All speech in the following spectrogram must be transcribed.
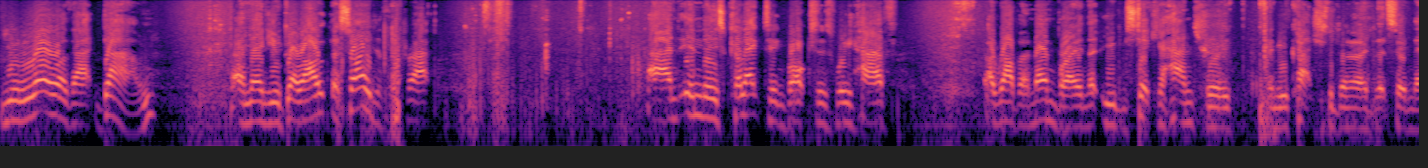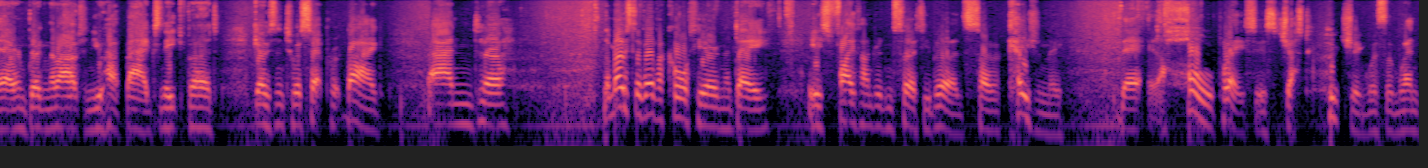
You lower that down and then you go out the side of the trap and in these collecting boxes we have a rubber membrane that you can stick your hand through and you catch the bird that's in there and bring them out and you have bags and each bird goes into a separate bag and uh, the most I've ever caught here in a day is 530 birds so occasionally the whole place is just hooching with them when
